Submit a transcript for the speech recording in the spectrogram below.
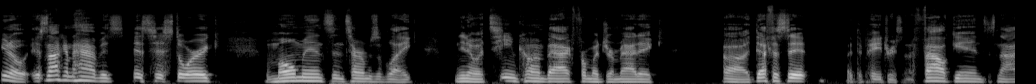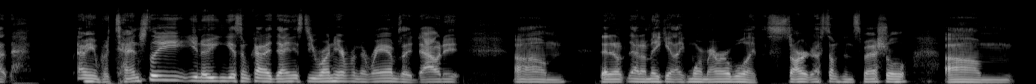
you know, it's not going to have its its historic moments in terms of like, you know, a team coming back from a dramatic uh, deficit like the Patriots and the Falcons. It's not I mean, potentially, you know, you can get some kind of dynasty run here from the Rams. I doubt it. Um, that that'll make it like more memorable, like the start of something special. Um,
